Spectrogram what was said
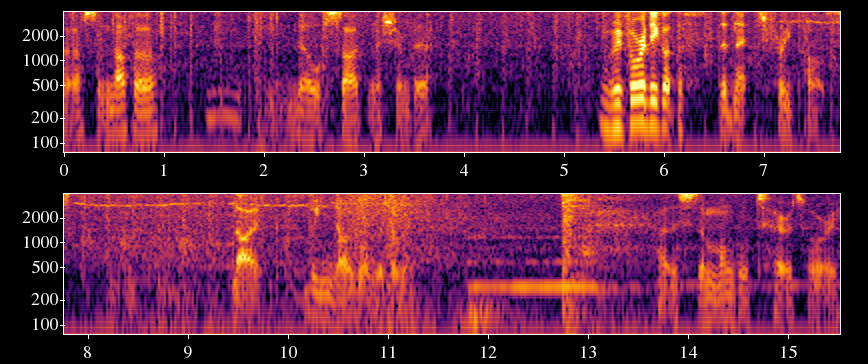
Okay, that's another little side mission bit. We've already got the the next three parts. Like, we know what we're doing. Oh, this is a Mongol territory.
